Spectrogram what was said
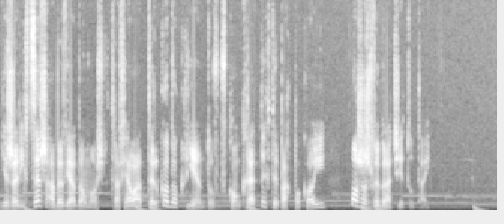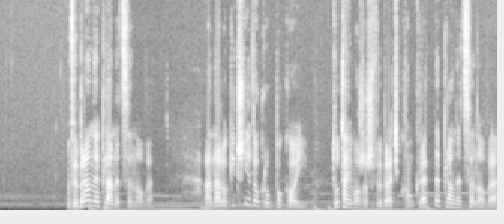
Jeżeli chcesz, aby wiadomość trafiała tylko do klientów w konkretnych typach pokoi, możesz wybrać je tutaj. Wybrane plany cenowe. Analogicznie do grup pokoi, tutaj możesz wybrać konkretne plany cenowe,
